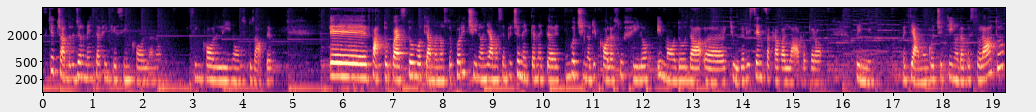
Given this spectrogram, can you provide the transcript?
schiacciando leggermente affinché si incollano, si incollino, scusate. E fatto questo, vuotiamo il nostro cuoricino, andiamo semplicemente a mettere un goccino di colla sul filo in modo da eh, chiuderli senza cavallarlo però. Quindi mettiamo un goccettino da questo lato,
